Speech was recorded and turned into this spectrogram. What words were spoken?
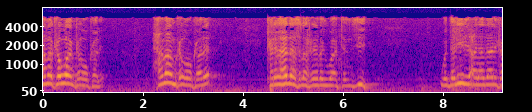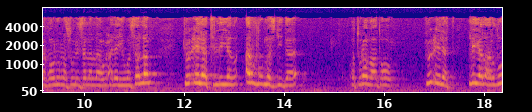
ama kawaanka oo kale xamaamka oo kale karaahadaas la reebay waa tanziih. Wa daliili calaa dalika qowlu rasuuli sala allahu calayhi wasalam jucilat liya alardu masjida. Wa turaabha tahur jucilat liya alardu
